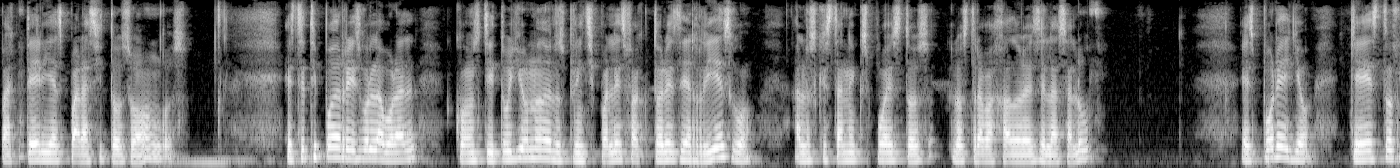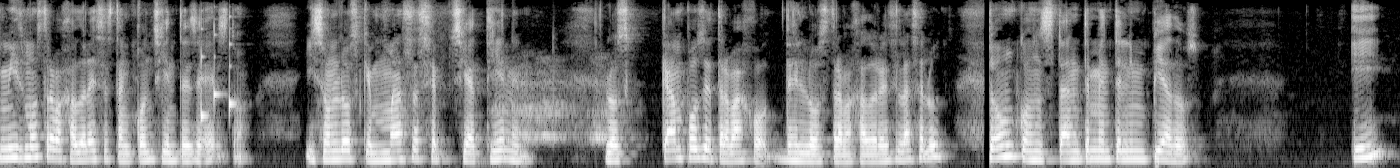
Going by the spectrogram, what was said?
bacterias, parásitos o hongos. Este tipo de riesgo laboral constituye uno de los principales factores de riesgo a los que están expuestos los trabajadores de la salud. Es por ello que estos mismos trabajadores están conscientes de esto y son los que más se atienen. Los campos de trabajo de los trabajadores de la salud son constantemente limpiados y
